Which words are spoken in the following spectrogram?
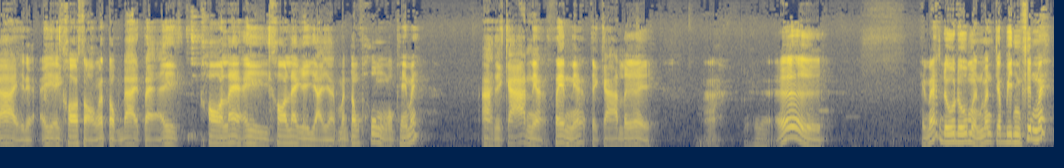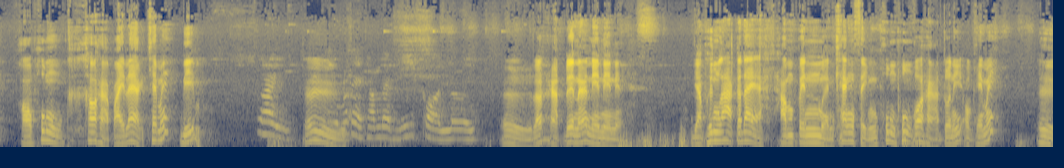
ได้เนี่ยไอไอข้อสองก็ตกได้ แต่ไอข้อแรกไอข้อแรกใหญ่ๆอะมันต้องพุ่งโอเคไหมอะจัดการเนี่ย เส้นเนี้ยจัดการเลย อะเออ เห็นไหมดูดูเหมือนมันจะบินขึ้นไหมพอพุ่งเข้าหาปลายแรกใช่ไหมบีมใช่เออไม่ได้ทำแบบนี้ก่อนเลย เออ แล้วหัดด้วยนะเนี่ยเนี่ยเนี่ย อย่าพึ่งลากก็ได้อะทำเป็นเหมือนแข้งสิงพุ่งพุ่งก็หาตัวนี้ โอเคไหมเออ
